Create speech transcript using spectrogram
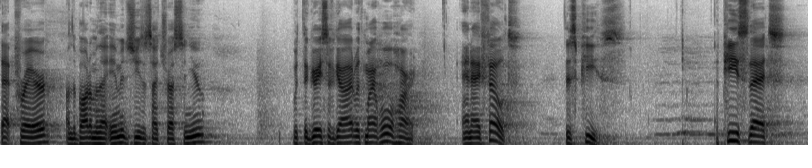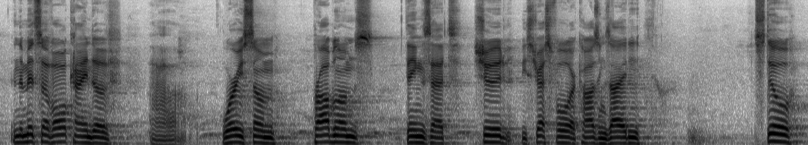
that prayer on the bottom of that image Jesus, I trust in you, with the grace of God, with my whole heart. And I felt this peace. A peace that, in the midst of all kind of uh, worrisome problems, things that should be stressful or cause anxiety, still,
